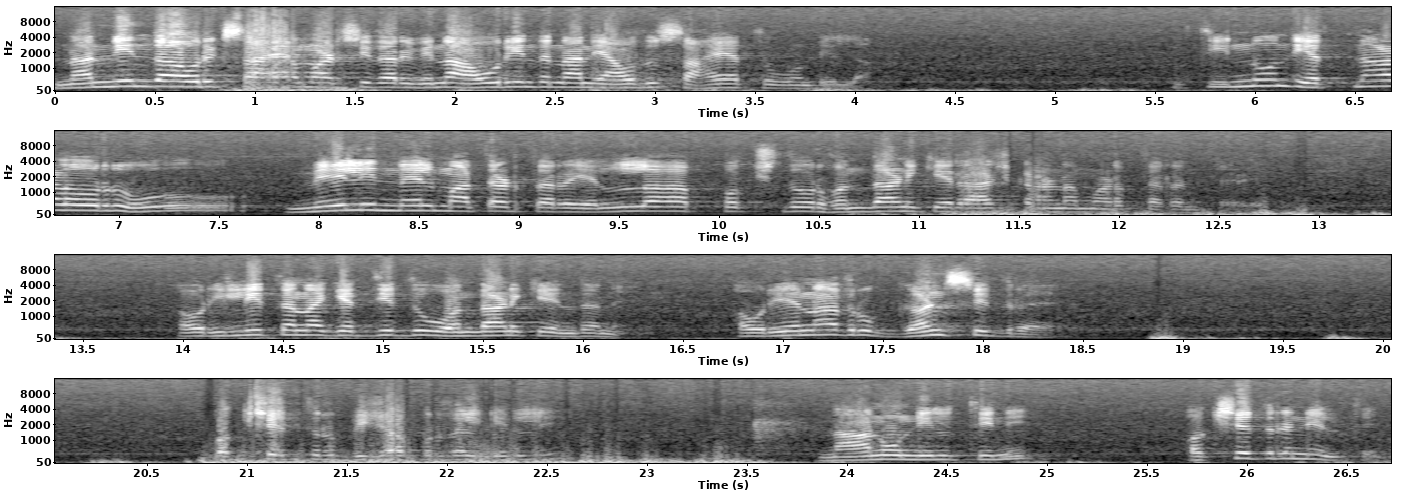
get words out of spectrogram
ನನ್ನಿಂದ ಅವ್ರಿಗೆ ಸಹಾಯ ಮಾಡಿಸಿದ್ದಾರೆ ವಿನ ಅವರಿಂದ ನಾನು ಯಾವುದೂ ಸಹಾಯ ತಗೊಂಡಿಲ್ಲ. ಮತ್ತು ಇನ್ನೊಂದು ಯತ್ನಾಳವರು ಮೇಲಿನ ಮೇಲೆ ಮಾತಾಡ್ತಾರೆ, ಎಲ್ಲ ಪಕ್ಷದವ್ರು ಹೊಂದಾಣಿಕೆ ರಾಜಕಾರಣ ಮಾಡ್ತಾರಂತೇಳಿ. ಅವ್ರು ಇಲ್ಲಿ ತನಕ ಗೆದ್ದಿದ್ದು ಹೊಂದಾಣಿಕೆಯಿಂದನೇ. ಅವ್ರೇನಾದರೂ ಗಂಡಸಿದ್ರೆ, ಪಕ್ಷೇತರು ಬಿಜಾಪುರದಲ್ಲಿ ಇರಲಿ, ನಾನು ನಿಲ್ತೀನಿ ಪಕ್ಷೇತರ ನಿಲ್ತೀನಿ.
